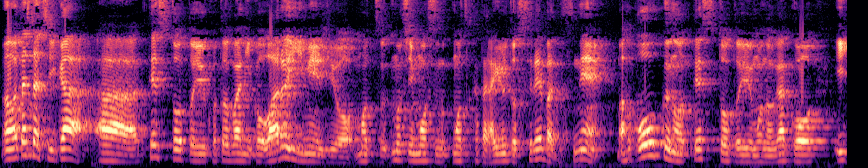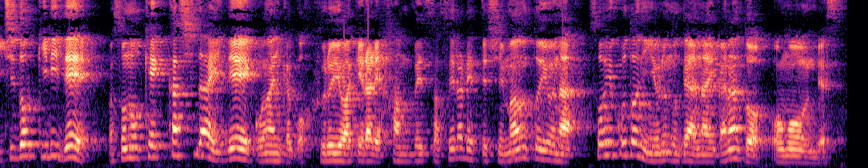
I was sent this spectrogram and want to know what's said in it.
私たちがあテストという言葉にこう悪いイメージを持つもし持つ持つ方がいるとすればですね、まあ、多くのテストというものがこう一度きりでその結果次第でこう何かこう振るい分けられ判別させられてしまうというようなそういうことによるのではないかなと思うんです。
